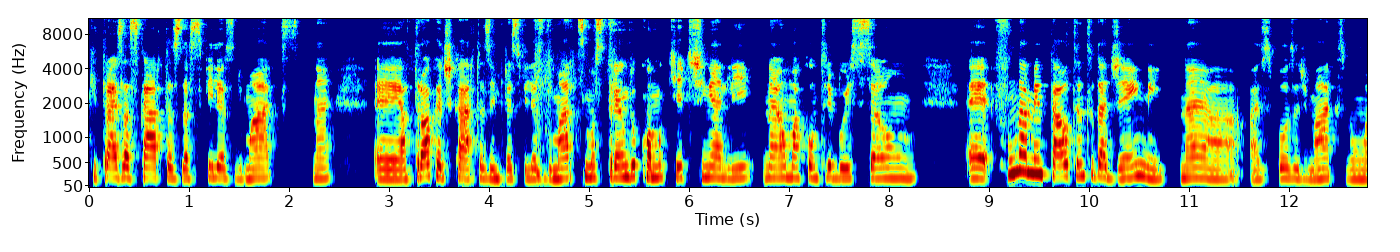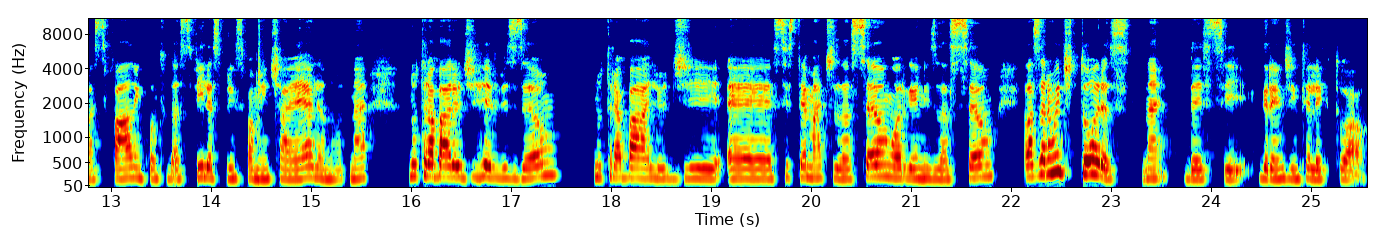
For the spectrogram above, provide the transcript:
que traz as cartas das filhas do Marx, né, é, a troca de cartas entre as filhas do Marx, mostrando como que tinha ali, né, uma contribuição é, fundamental tanto da Jane, né, a, a, esposa de Marx, von Westphalen, quanto das filhas, principalmente a Eleanor, né, no trabalho de revisão, no trabalho de é, sistematização, organização, elas eram editoras, né, desse grande intelectual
